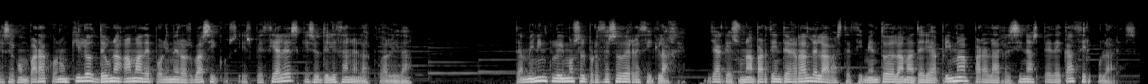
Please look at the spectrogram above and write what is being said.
que se compara con un kilo de una gama de polímeros básicos y especiales que se utilizan en la actualidad. También incluimos el proceso de reciclaje, ya que es una parte integral del abastecimiento de la materia prima para las resinas PDK circulares.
